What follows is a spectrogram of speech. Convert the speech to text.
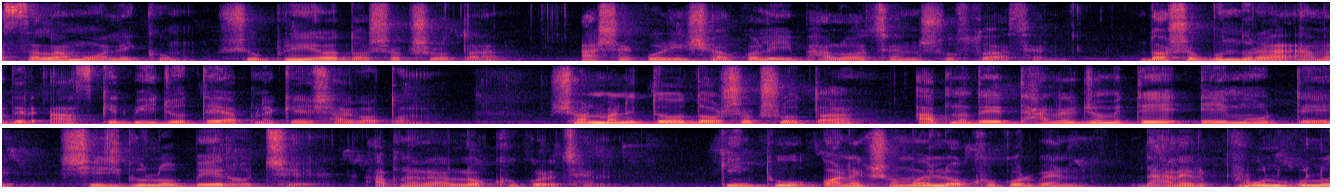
আসসালামু আলাইকুম। সুপ্রিয় দর্শক শ্রোতা, আশা করি সকলেই ভালো আছেন, সুস্থ আছেন। দর্শক বন্ধুরা, আমাদের আজকের ভিডিওতে আপনাকে স্বাগতম। সম্মানিত দর্শক শ্রোতা, আপনাদের ধানের জমিতে এই মুহূর্তে শীষগুলো বের হচ্ছে, আপনারা লক্ষ্য করেছেন। কিন্তু অনেক সময় লক্ষ্য করবেন, ধানের ফুলগুলো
